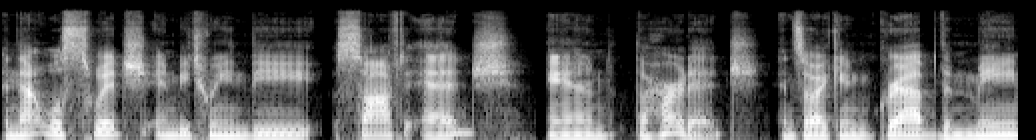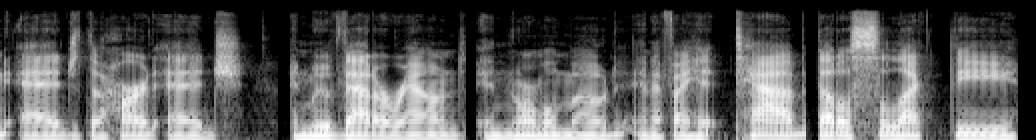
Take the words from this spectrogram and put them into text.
and that will switch in between the soft edge and the hard edge. And so I can grab the main edge, the hard edge, and move that around in normal mode. And if I hit tab, that'll select the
